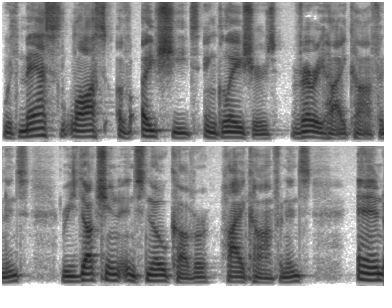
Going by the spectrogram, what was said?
with mass loss of ice sheets and glaciers, very high confidence, reduction in snow cover, high confidence, and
